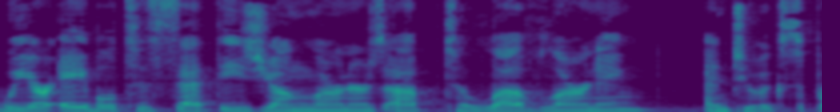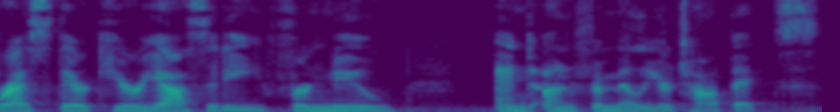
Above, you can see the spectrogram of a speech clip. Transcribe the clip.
We are able to set these young learners up to love learning and to express their curiosity for new and unfamiliar topics.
